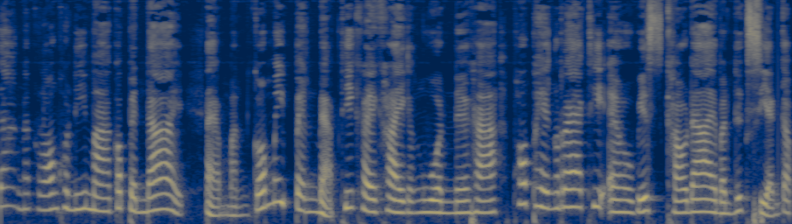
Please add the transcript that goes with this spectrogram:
จ้างนักร้องคนนี้มาก็เป็นได้ แต่มันก็ไม่เป็นแบบที่ใครๆกังวลนะคะ เพราะเพลงแรกที่เอลวิสเขาได้บันทึกเสียงกับ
